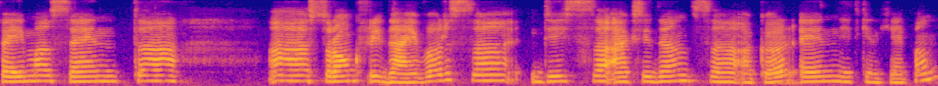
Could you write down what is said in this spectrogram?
famous and strong free divers these accidents occur and it can happen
